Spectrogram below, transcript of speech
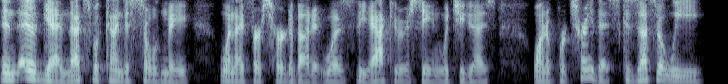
and again, that's what kind of sold me when I first heard about it was the accuracy in which you guys want to portray this because that's what we,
